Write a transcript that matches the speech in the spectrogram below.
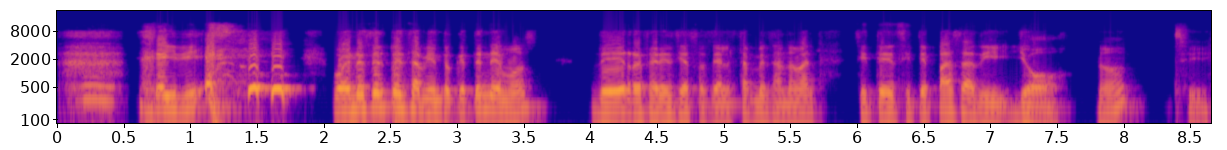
Heidi. bueno, es el pensamiento que tenemos de referencia social. Están pensando mal. Si te, si te pasa, di yo, ¿no? Sí.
